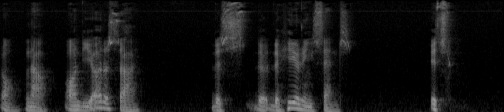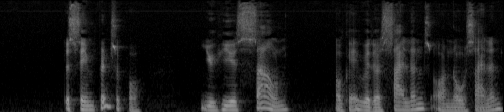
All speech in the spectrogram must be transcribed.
Oh, now on the other side, the, the, the hearing sense, it's the same principle. You hear sound, okay, whether silence or no silence,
